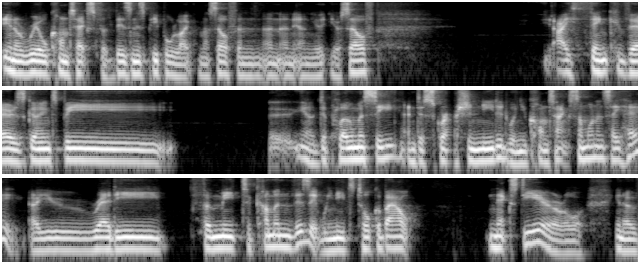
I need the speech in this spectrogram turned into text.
in a real context for business people like myself and and, and, and yourself. I think there's going to be you know diplomacy and discretion needed when you contact someone and say hey are you ready for me to come and visit. We need to talk about next year or, you know,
